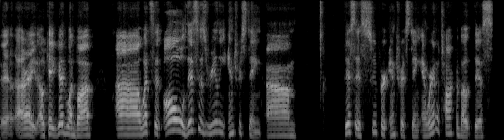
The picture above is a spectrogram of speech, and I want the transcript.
yeah, all right, okay, good one, Bob. Uh, what's it? Oh, this is really interesting. Um this is super interesting, and we're going to talk about this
